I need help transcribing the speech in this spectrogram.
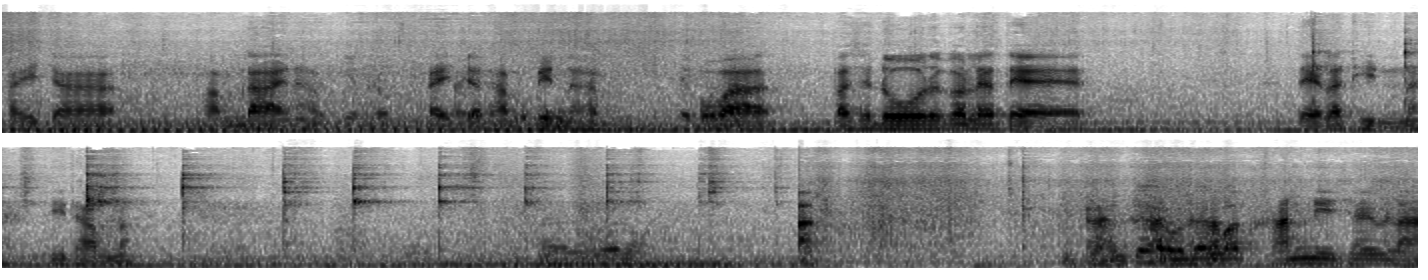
ใครจะทำได้นะครับ เตรียมครับใครจะทำเป็นนะครับ เพราะว่าปลาชะโดแล้วก็แล้วแต่แต่ละถิ่นนะที่ทำเนาะการคั้นนะครับคั้นนี่ใช้เวลา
